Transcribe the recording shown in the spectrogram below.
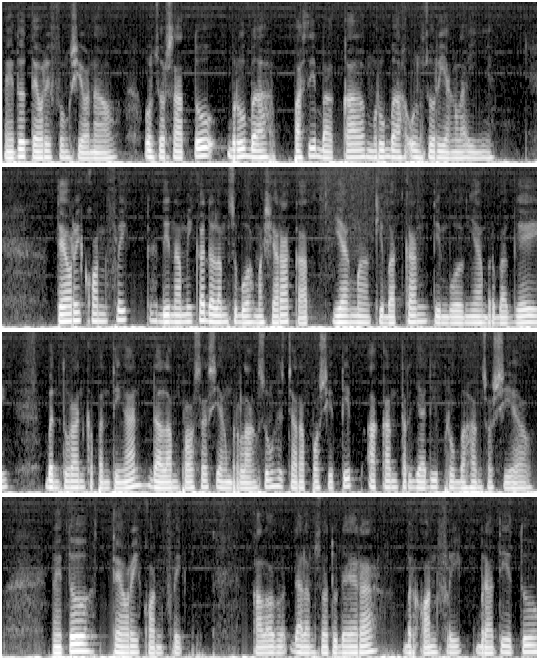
Nah, itu teori fungsional. Unsur satu berubah pasti bakal merubah unsur yang lainnya. Teori konflik dinamika dalam sebuah masyarakat yang mengakibatkan timbulnya berbagai benturan kepentingan dalam proses yang berlangsung secara positif akan terjadi perubahan sosial. Nah, itu teori konflik kalau dalam suatu daerah berkonflik berarti itu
